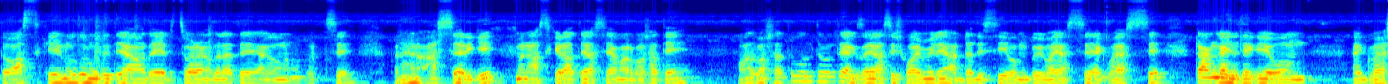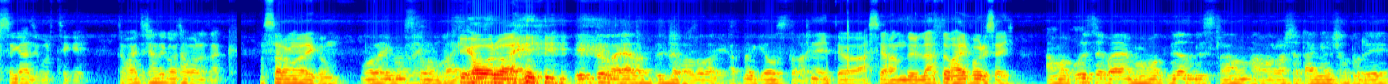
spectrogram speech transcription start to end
তো আজকে নতুন অতিথি আমাদের চুয়াডাঙ্গা জেলাতে আগমন ঘটছে। মানে আসছে আর কি। মানে আজকে রাতে আসছে আমার বাসাতে। আমার বাসাতে বলতে বলতে এক জায়গায় আসি সবাই মিলে আড্ডা দিচ্ছি এবং দুই ভাই আসছে এক ভাই আসছে টাঙ্গাইল থেকে এবং এক ভাই আসছে গাজীপুর থেকে। তো ভাইদের সাথে কথা বলা যাক। আসসালামু আলাইকুম। ওয়ালাইকুম আসসালাম ভাই। কি খবর ভাই? এই তো ভাই আলহামদুলিল্লাহ ভালো ভাই। আপনার কি অবস্থা ভাই? এই তো আছে আলহামদুলিল্লাহ। তো ভাইয়ের পরিচয়? আমার পরিচয় ভাই মোহাম্মদ মিরাজুল ইসলাম আমার বাসা টাঙ্গাইল সদরে।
